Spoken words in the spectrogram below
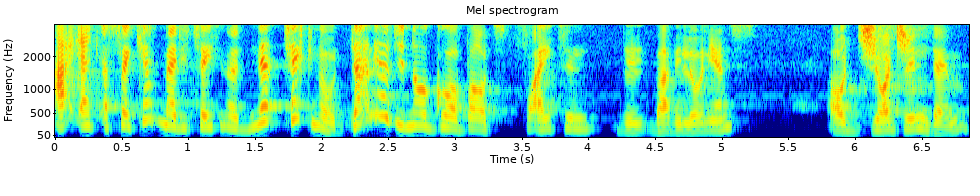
I, as I kept meditating, take note, Daniel did not go about fighting the Babylonians or judging them.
